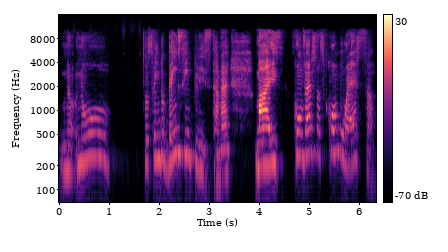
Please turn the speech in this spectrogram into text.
No, no... Tô sendo bem simplista, né? Mas conversas como essa,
